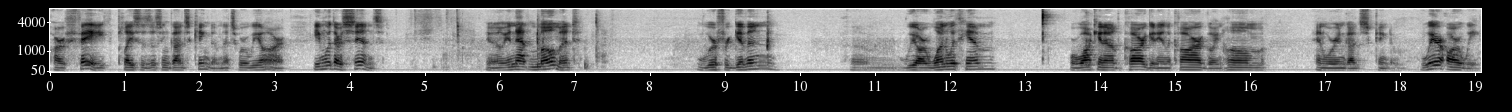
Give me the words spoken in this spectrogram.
our faith places us in God's kingdom. That's where we are, even with our sins. You know, in that moment, we're forgiven. Um, we are one with Him. We're walking out of the car, getting in the car, going home, and we're in God's kingdom. Where are we?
